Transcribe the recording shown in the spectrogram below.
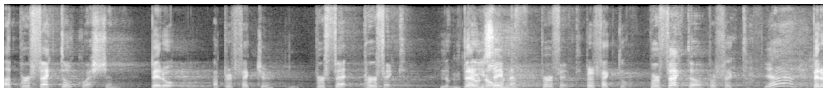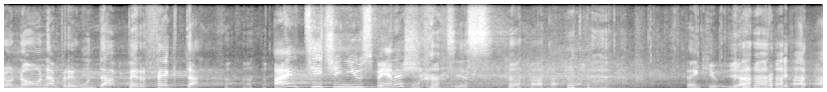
a perfecto question. pero a perfecture, Perfect, perfect. No, pero you no una- perfect. perfecto, Perfecto. perfecto. Yeah. Pero no una pregunta perfecta. I'm teaching you Spanish. yes Thank you. Yeah.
